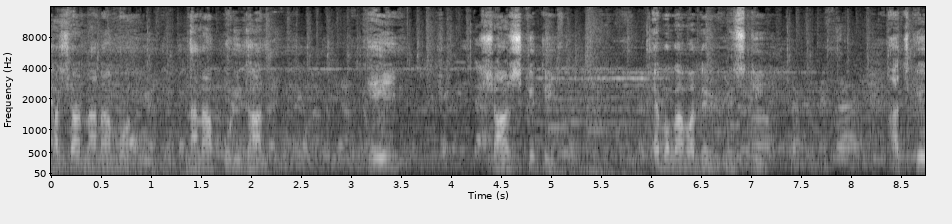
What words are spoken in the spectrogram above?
ভাষা, নানা মত, নানা পরিধান, এই সংস্কৃতি এবং আমাদের কৃষ্টি আজকে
